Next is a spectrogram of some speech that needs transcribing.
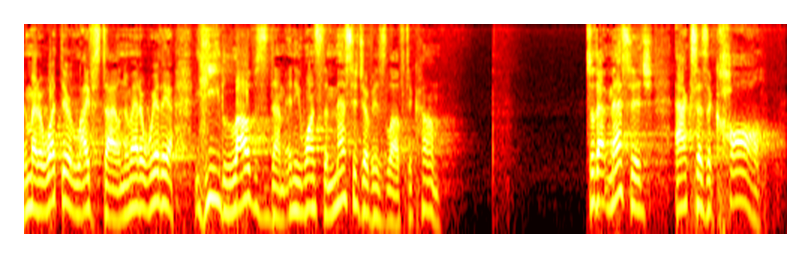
no matter what their lifestyle, no matter where they are. He loves them and he wants the message of his love to come. So that message acts as a call,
